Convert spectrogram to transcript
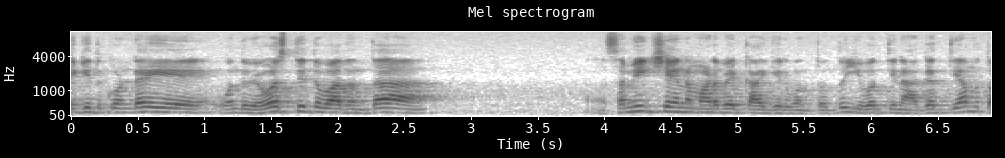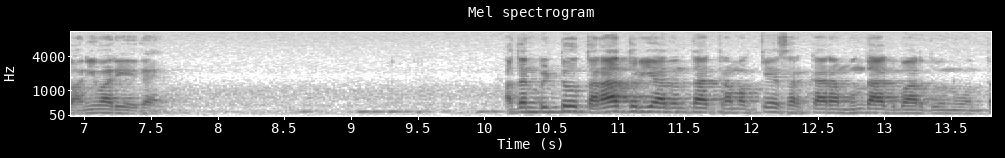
ತೆಗೆದುಕೊಂಡೇ ಒಂದು ವ್ಯವಸ್ಥಿತವಾದಂಥ ಸಮೀಕ್ಷೆಯನ್ನು ಮಾಡಬೇಕಾಗಿರುವಂಥದ್ದು ಇವತ್ತಿನ ಅಗತ್ಯ ಮತ್ತು ಅನಿವಾರ್ಯ ಇದೆ. ಅದನ್ನು ಬಿಟ್ಟು ತರಾತುರಿಯಾದಂಥ ಕ್ರಮಕ್ಕೆ ಸರ್ಕಾರ ಮುಂದಾಗಬಾರ್ದು ಅನ್ನುವಂಥ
